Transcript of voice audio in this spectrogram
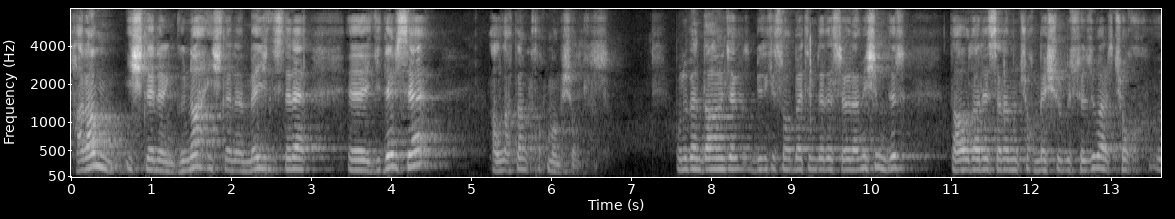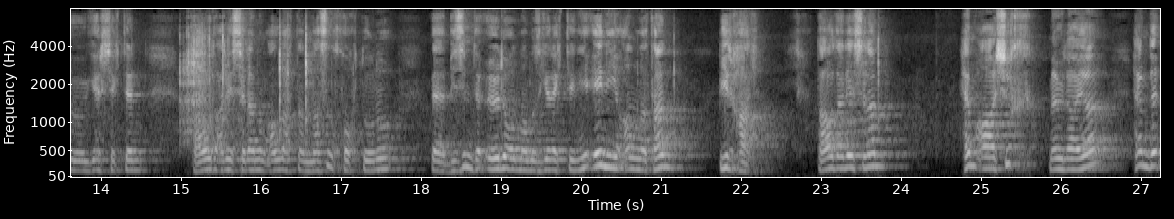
haram işlenen, günah işlenen meclislere e, giderse Allah'tan korkmamış oluruz. Bunu ben daha önce bir iki sohbetimde de söylemişimdir. Davud Aleyhisselam'ın çok meşhur bir sözü var. Çok e, gerçekten Davud Aleyhisselam'ın Allah'tan nasıl korktuğunu ve bizim de öyle olmamız gerektiğini en iyi anlatan bir hal. Davud Aleyhisselam hem aşık Mevla'ya hem de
